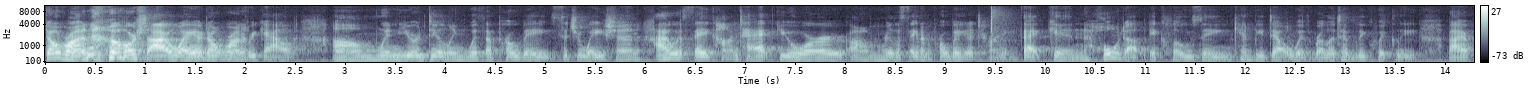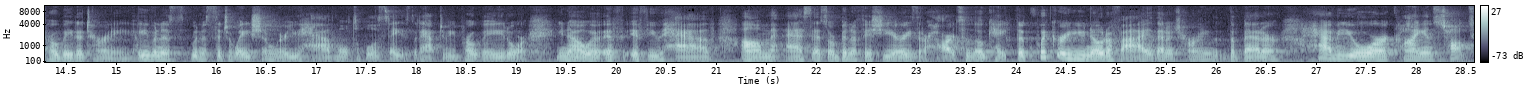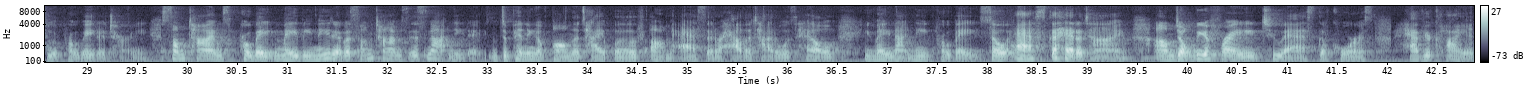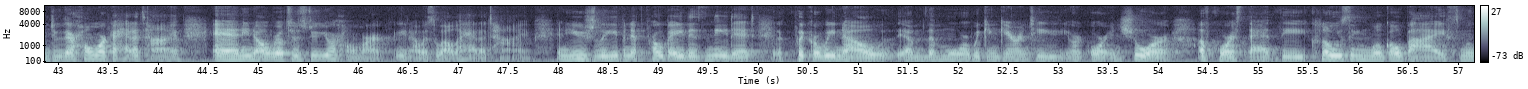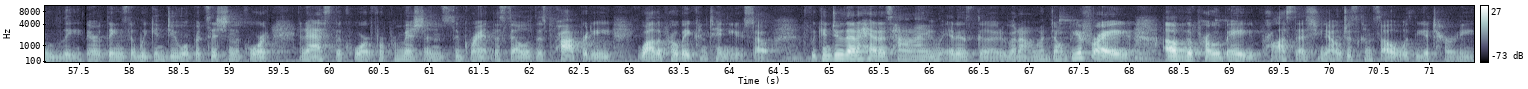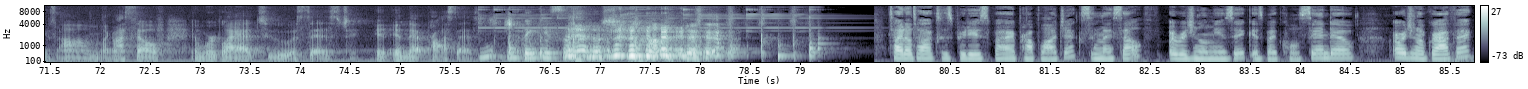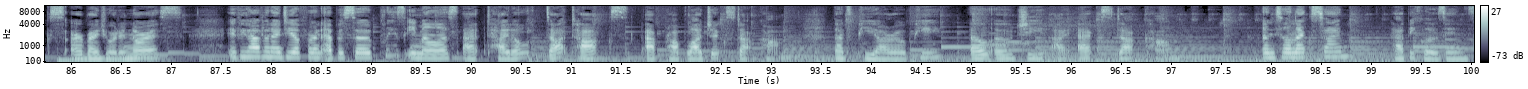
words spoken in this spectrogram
Don't run or shy away or don't run, freak out. Um, when you're dealing with a probate situation, I would say contact your um, real estate and probate attorney that can hold up a closing, can be dealt with relatively quickly by a probate attorney. Even in a situation where you have multiple estates that have to be probate, or you know, if, if you have um, assets or beneficiaries that are hard to locate, the quicker you notify that attorney, the better. Have your clients talk to a probate attorney. Sometimes probate may be needed, but sometimes it's not needed. Depending upon the type of um, asset or how the title is held, you may not need probate. So ask ahead of time. Um, don't be afraid to ask, of course have your client do their homework ahead of time and you know realtors do your homework you know as well ahead of time. And usually even if probate is needed the quicker we know um, the more we can guarantee or, or ensure of course that the closing will go by smoothly. There are things that we can do or petition the court and ask the court for permissions to grant the sale of this property while the probate continues. So if we can do that ahead of time it is good but um, don't be afraid of the probate process. You know just consult with the attorneys um, like myself, and we're glad to assist in, in that process. Well, thank you so much. Title Talks is produced by PropLogix and myself. Original music is by Cole Sando. Original graphics are by Jordan Norris. If you have an idea for an episode, please email us at title.talks at proplogix.com. That's P R O P L O G I X.com. Until next time, happy closings.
